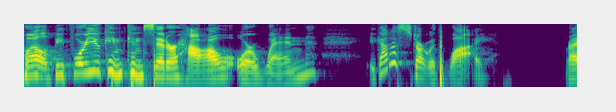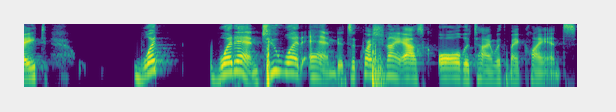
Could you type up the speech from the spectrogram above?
Well, before you can consider how or when, you got to start with why, right? What what end? To what end? It's a question I ask all the time with my clients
